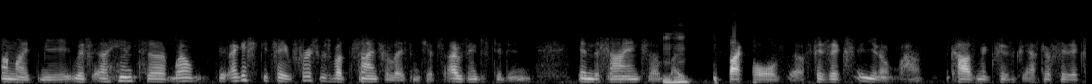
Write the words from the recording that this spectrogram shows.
unlike me. It was a hint. Uh, well, I guess you could say first it was about the science relationships. I was interested in in the science of like black holes, uh, physics, you know, uh, cosmic physics, astrophysics,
